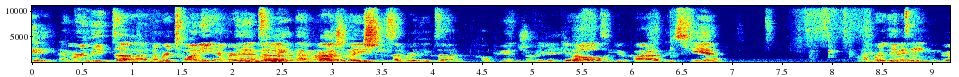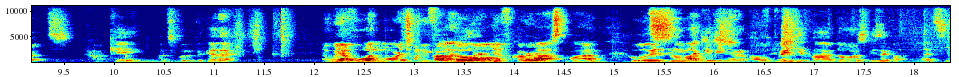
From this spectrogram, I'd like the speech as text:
Okay. Emerlita, number 20, Emerlita. Emerlita, Congratulations, Emerlita. Hope you enjoy your gift. go, your card is here. Emerlita, 20. congrats. Okay, let's put it together. And we have one more $25 One more, gift card. Last one. Who Let's is the lucky winner of winning. $25 Visa card? Let's see.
